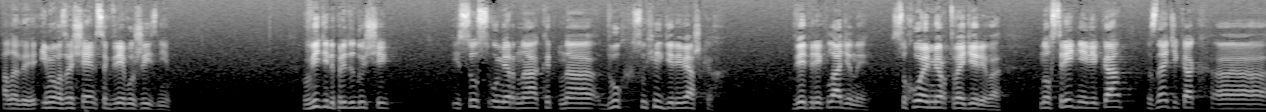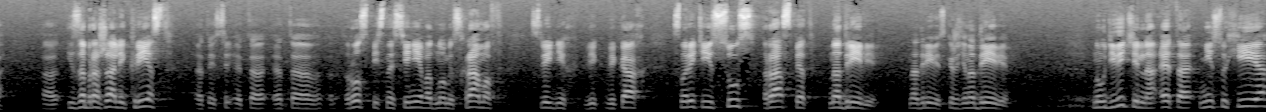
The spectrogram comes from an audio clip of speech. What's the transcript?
Аллилуйя. И мы возвращаемся к древу жизни. Вы видели предыдущий? Иисус умер на, на двух сухих деревяшках. Две перекладины, сухое мертвое дерево. Но в средние века, знаете, как э, изображали крест, это, это, это роспись на стене в одном из храмов в средних веках. Смотрите, Иисус распят на древе. На древе, скажите, на древе. Но удивительно, это не сухие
